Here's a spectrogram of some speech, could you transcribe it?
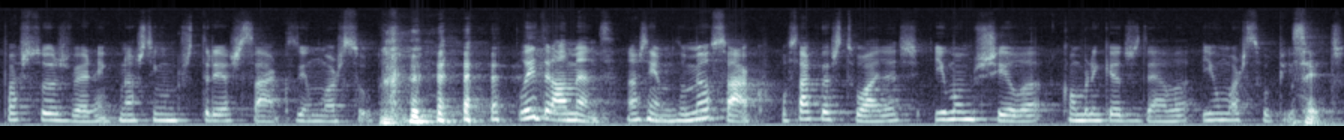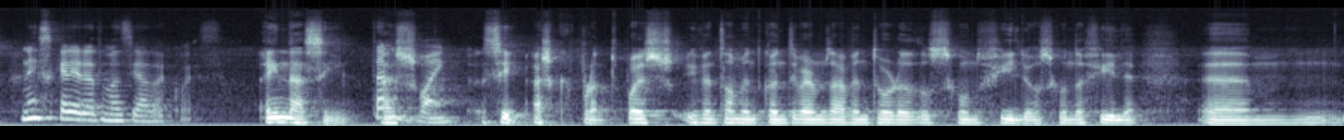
para as pessoas verem que nós tínhamos três sacos e um marsupio. Literalmente, nós tínhamos o meu saco, o saco das toalhas e uma mochila com brinquedos dela e um marsupio. Certo. Nem sequer era demasiada coisa. Ainda assim, Estamos acho, bem. sim, acho que pronto, depois, eventualmente, quando tivermos a aventura do segundo filho ou segunda filha, hum,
